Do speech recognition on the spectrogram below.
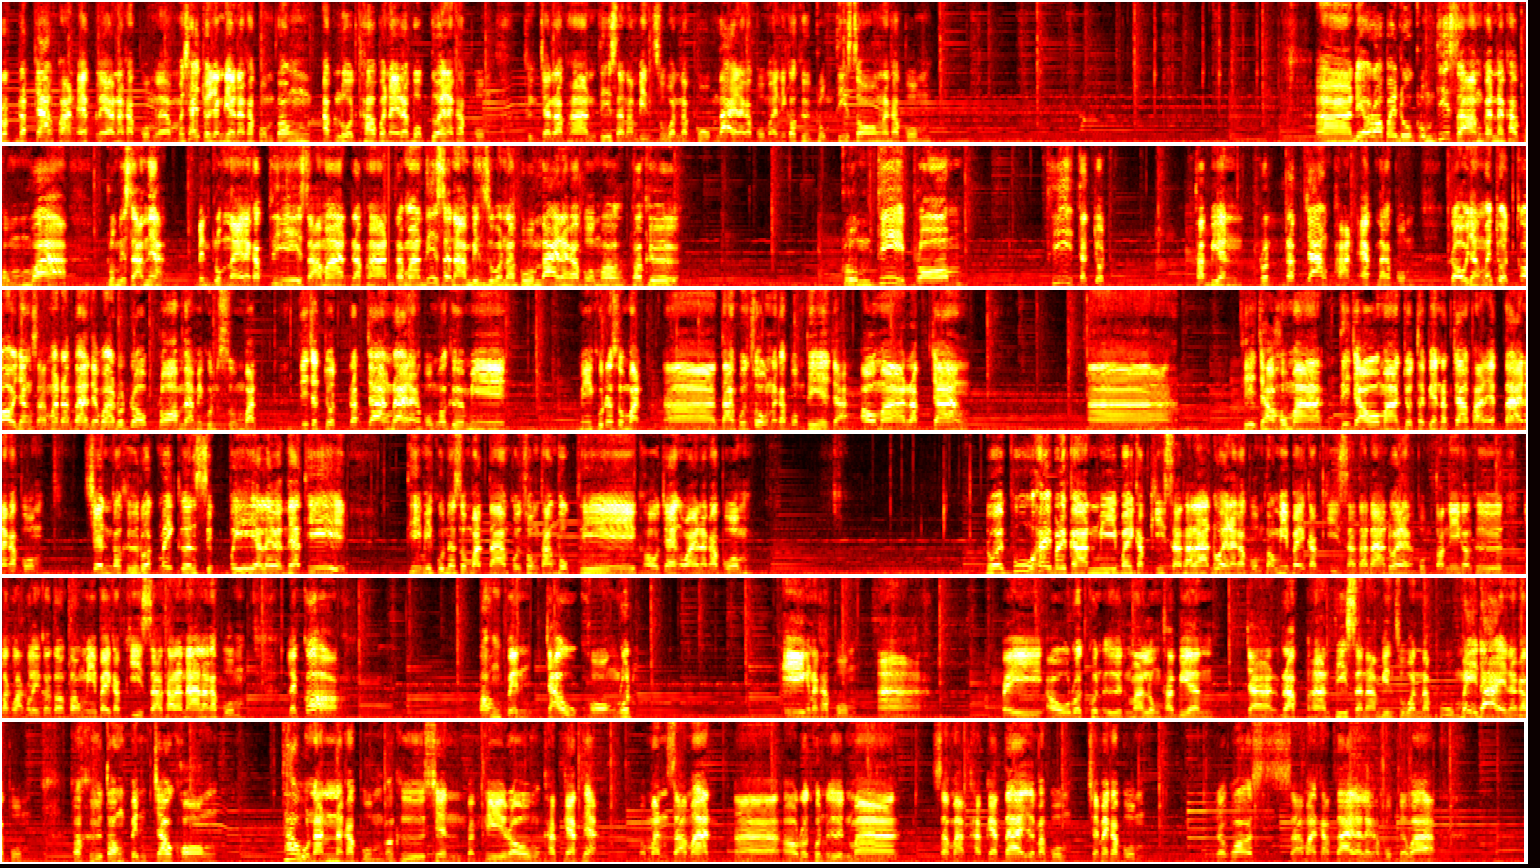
รถรับจ้างผ่านแอปแล้วนะครับผมแล้วไม่ใช่จดอย่างเดียวนะครับ ผมต้องอัปโหลดเข้าไปในระบบด้วยนะครับผมถึงจะรับงานที่สนามบินสุวรรณภูมิได้นะครับผมอันนี้ก็คือกลุ่มที่สองนะครับผม อ่าเดี๋ยวเราไปดูกลุ่มที่ 3 กันนะครับผมว่ากลุ่มที่ 3 เนี่ยเป็นกลุ่มไหนนะครับที่สามารถรับงานรับงานที่สนามบินสุวรรณภูมิได้นะครับผมก็คือกลุ่มที่พร้อมที่จะจดทะเบียนรถรับจ้างผ่านแอปนะครับผมเรายังไม่จดก็ยังสามารถรับได้แต่ว่ารถเราพร้อมนะมีคุณสมบัติที่จะจดรับจ้างได้นะครับผมก็คือมีมีคุณสมบัติตามขนส่งนะครับผมที่จะเอามารับจ้าง ที่จะเอามาที่จะเอามาจดทะเบียนรับจ้างผ่านแอปได้นะครับผม เช่นก็คือรถไม่เกิน 10 ปีอะไรแบบนี้ที่ที่มีคุณสมบัติตามขนส่งทางบกที่เขาแจ้งไว้นะครับผม โดยผู้ให้บริการมีใบขับขี่สาธารณะด้วยนะครับ ผมต้องมีใบขับขี่สาธารณะด้วยนะครับผมตอนนี้ก็คือหลักๆ เลยก็ต้องต้องมีใบขับขี่สาธารณะแล้วครับผม แล้วก็ต้องเป็นเจ้าของรถเองนะครับผม อ่า ไปเอารถคนอื่นมาลงทะเบียนจะรับงานที่สนามบินสุวรรณภูมิไม่ได้นะครับผมก็คือต้องเป็นเจ้าของเท่านั้นนะครับผมก็คือเช่นบางทีเราขับแก๊ปเนี่ยมันสามารถเอารถคนอื่นมาสมัครขับแก๊ปได้ใช่ไหมผมใช่ไหมครับผม เราก็สามารถขับได้แล้วแหละครับผมแต่ว่า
